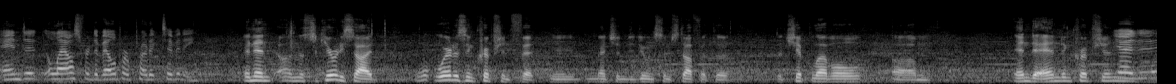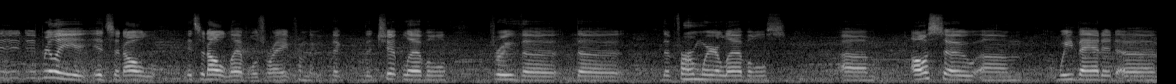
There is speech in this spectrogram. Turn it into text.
and it allows for developer productivity. And then on the security side, where does encryption fit? You mentioned you're doing some stuff at the, the chip level, um, end-to-end -end encryption? Yeah, it, it, really, it's at all it's at all levels, right? From the, the, the chip level through the, the, the firmware levels. Um, also, um, we've added uh,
